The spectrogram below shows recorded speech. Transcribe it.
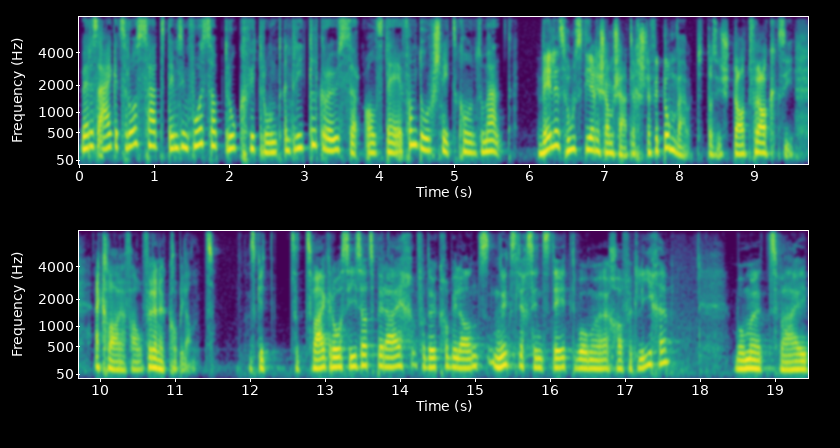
Wer ein eigenes Ross hat, dem sein Fußabdruck wird rund ein Drittel grösser als der vom Durchschnittskonsument. Welches Haustier ist am schädlichsten für die Umwelt? Das war da die Frage. Ein klarer Fall für eine Ökobilanz. Es gibt so zwei grosse Einsatzbereiche der Ökobilanz. Nützlich sind es dort, wo man vergleichen kann wo man zwei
